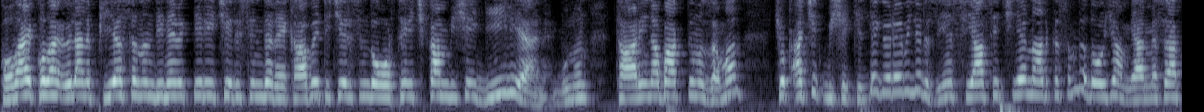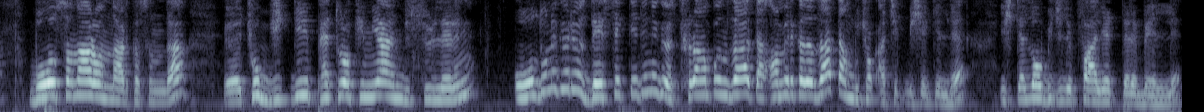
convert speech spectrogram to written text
kolay kolay öyle hani piyasanın dinamikleri içerisinde, rekabet içerisinde ortaya çıkan bir şey değil yani. Bunun tarihine baktığımız zaman çok açık bir şekilde görebiliriz. Yani siyasetçilerin arkasında da hocam yani mesela Bolsonaro'nun arkasında e, çok ciddi petrokimya endüstrilerinin olduğunu görüyoruz. Desteklediğini görüyoruz. Trump'ın zaten Amerika'da zaten bu çok açık bir şekilde. İşte lobicilik faaliyetleri belli.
